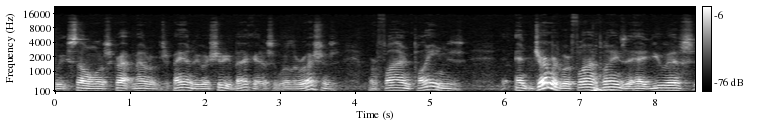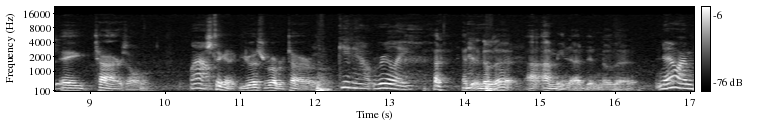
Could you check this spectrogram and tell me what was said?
we selling the scrap metal to Japan. They're going to shoot it back at us. Well, the Russians were flying planes, and Germans were flying planes that had USA tires on them, wow, sticking a US rubber tires on get out, really? I didn't know that. I, I mean, I didn't know that. No, I'm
